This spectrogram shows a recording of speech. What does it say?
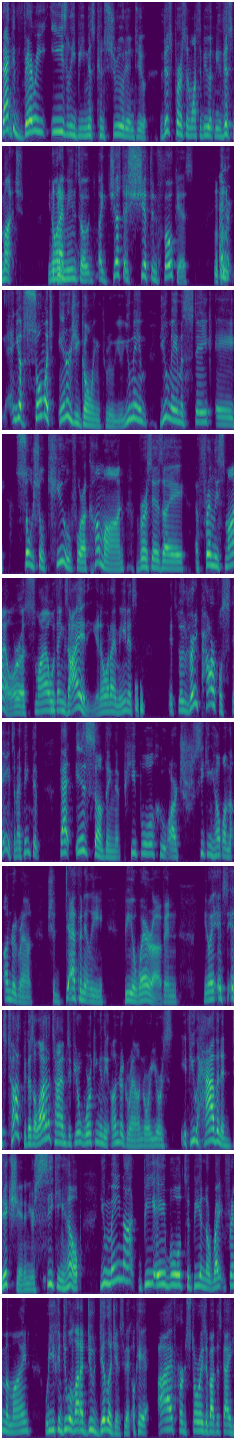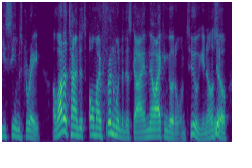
That could very easily be misconstrued into this person wants to be with me this much. You know mm-hmm. what I mm-hmm. mean? So like just a shift in focus mm-hmm. and and you have so much energy going through you. You may you may mistake a social cue for a come on versus a, a friendly smile or a smile with anxiety. You know what I mean? It's mm-hmm. it's those very powerful states, and I think that that is something that people who are tr- seeking help on the underground should definitely be aware of. And you know, it's it's tough because a lot of the times, if you're working in the underground or you're if you have an addiction and you're seeking help, you may not be able to be in the right frame of mind where you can do a lot of due diligence. Be like, okay, I've heard stories about this guy. He seems great. A lot of times it's, oh, my friend went to this guy and now I can go to him too, you know? Yeah. So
